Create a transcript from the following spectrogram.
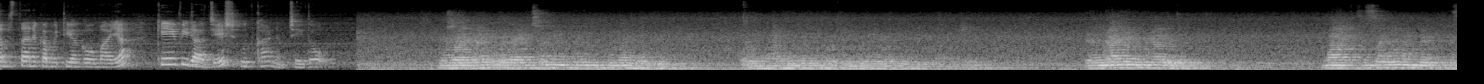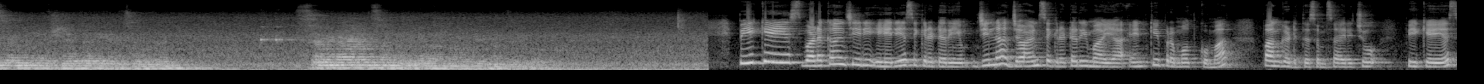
സംസ്ഥാന കമ്മിറ്റി അംഗവുമായ കെ വി രാജേഷ് ഉദ്ഘാടനം ചെയ്തു. ഒരാഴ്ച നീണ്ടു നിൽക്കുന്ന വിധത്തിൽ പതിനാല് മുതൽ കുട്ടികളാണ് എല്ലാ രീതികളിലും മാർക്സിസവും അംബേദ്കറിസവും എന്ന വിഷയത്തെ അധികരിച്ചുകൊണ്ട് സെമിനാറും സംഘടിപ്പിക്കണമെന്നാണ് തീരുമാനിച്ചത് P K S Vadakkancherry area സെക്രട്ടറിയും ജില്ലാ ജോയിന്റ് സെക്രട്ടറിയുമായ എൻ കെ പ്രമോദ് കുമാർ പങ്കെടുത്ത് സംസാരിച്ചു. P K S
